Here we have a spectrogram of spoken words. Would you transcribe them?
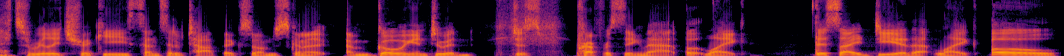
It's a really tricky, sensitive topic, so I'm just gonna I'm going into it just prefacing that, but like this idea that like, oh,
